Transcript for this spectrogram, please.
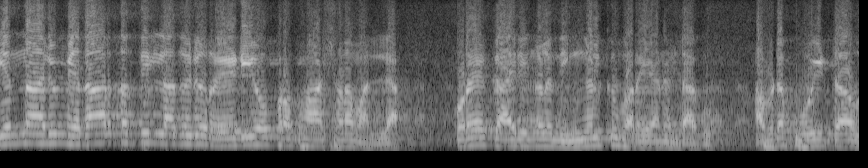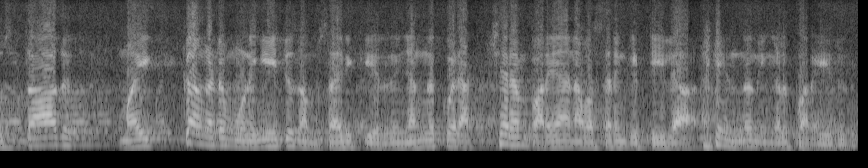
എന്നാലും യഥാർത്ഥത്തിൽ അതൊരു റേഡിയോ പ്രഭാഷണമല്ല. കുറെ കാര്യങ്ങൾ നിങ്ങൾക്ക് പറയാനുണ്ടാകും. അവിടെ പോയിട്ട് ആ ഉസ്താദ് മൈക്ക് അങ്ങോട്ട് മുണങ്ങിയിട്ട് സംസാരിക്കരുത്. ഞങ്ങൾക്ക് ഒരു അക്ഷരം പറയാൻ അവസരം കിട്ടിയില്ല എന്ന് നിങ്ങൾ പറയരുത്.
